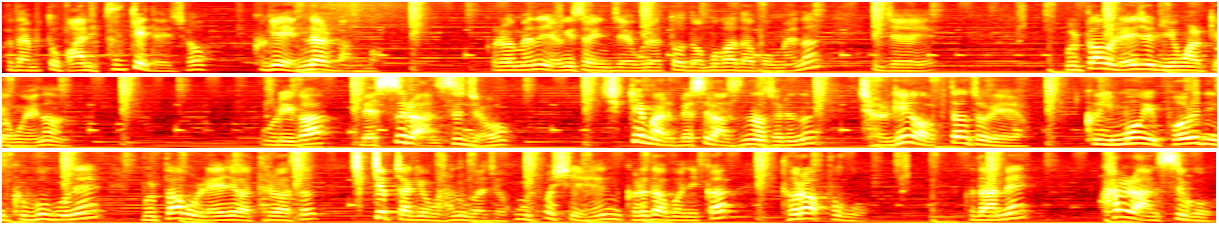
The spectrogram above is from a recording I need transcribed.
그 다음에 또 많이 붓게 되죠. 그게 옛날 방법. 그러면은 여기서 이제 우리가 또 넘어가다 보면은 이제 물방울 레이저를 이용할 경우에는 우리가 메스를 안 쓰죠. 쉽게 말해 메스를 안 쓴다는 소리는 절개가 없다는 소리예요. 그 잇몸이 벌어진 그 부분에 물방울 레이저가 들어가서 직접 작용을 하는 거죠. 훨씬 그러다 보니까 덜 아프고 그 다음에 칼을 안 쓰고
